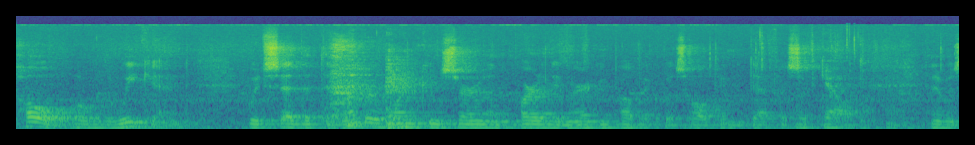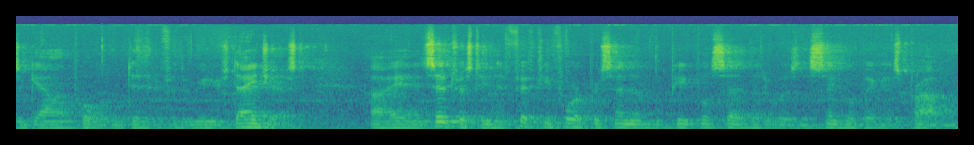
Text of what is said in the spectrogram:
poll over the weekend, which said that the number one concern on the part of the American public was halting the deficit. With Gallup. And it was a Gallup poll who did it for the Reader's Digest. Uh, and it's interesting that fifty-four percent of the people said that it was the single biggest problem.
